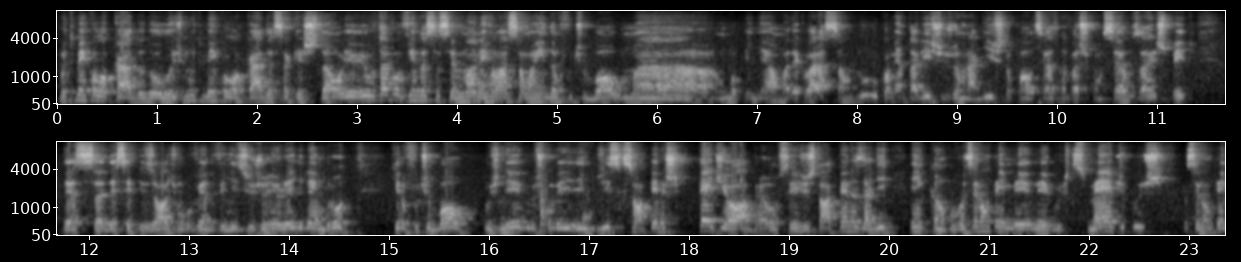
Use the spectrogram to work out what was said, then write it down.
Muito bem colocado, Douglas, muito bem colocada essa questão. Eu estava ouvindo essa semana, em relação ainda ao futebol, uma, uma opinião, uma declaração do comentarista e jornalista Paulo César Vasconcelos a respeito dessa, desse episódio envolvendo Vinícius Júnior. Ele lembrou que no futebol, os negros, como ele disse, que são apenas pé de obra, ou seja, estão apenas ali em campo. Você não tem negros médicos, você não tem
